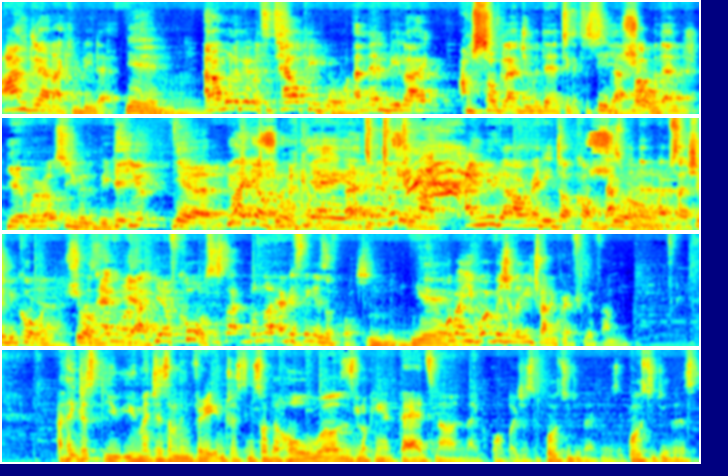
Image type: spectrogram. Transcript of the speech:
I'm glad I can be there, Yeah. yeah. and I want to be able to tell people and then be like, I'm so glad you were there to get to see that, Sure. rather than yeah, where else are you going to be? You, you, yeah. You're like, yo, Sure. Yeah, yeah, yeah. Tw- Twitter, like, I knew that already.com. That's what the website should be called. Sure. Because everyone's Yeah. like, yeah, of course. It's like, but not everything is, of course. Mm. Yeah. What about you? What vision are you trying to create for your family? I think just you, you mentioned something very interesting. So the whole world is looking at dads now and like, oh, but you're supposed to do that and you're supposed to do this.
